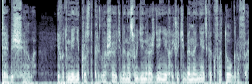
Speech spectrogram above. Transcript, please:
«Ты обещала. И потом я не просто приглашаю тебя на свой день рождения, я хочу тебя нанять как фотографа».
